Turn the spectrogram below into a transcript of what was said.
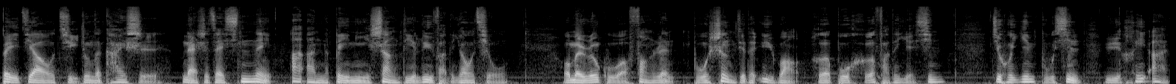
被教举动的开始，乃是在心内暗暗的背逆上帝律法的要求。我们如果放任不圣洁的欲望和不合法的野心，就会因不信与黑暗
